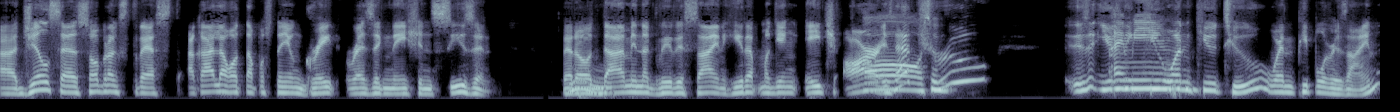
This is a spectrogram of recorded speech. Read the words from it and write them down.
Uh, Jill says sobrang stressed. Akala ko tapos na yung Great Resignation season. Pero Ooh. dami nagre-resign. Hirap maging HR. is that Oh, so- true? Is it usually mean- Q1, Q2 when people resign?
